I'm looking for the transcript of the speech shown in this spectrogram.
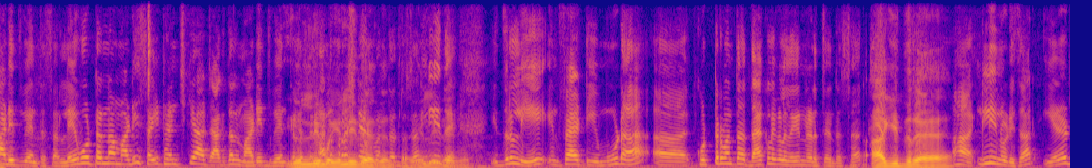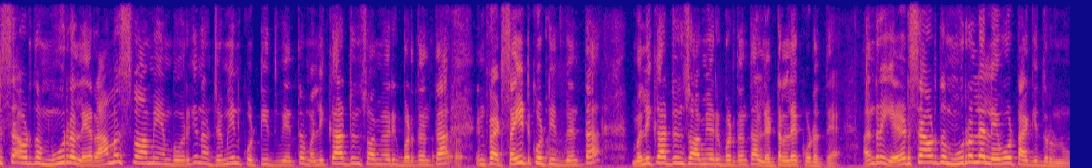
ಮಾಡಿದ್ವಿ ಅಂತ ಸರ್. ಲೇಔಟ್ ಅನ್ನ ಮಾಡಿ ಸೈಟ್ ಹಂಚಿಕೆ ಆ ಜಾಗದಲ್ಲಿ ಮಾಡಿದ್ವಿ ಅಂತ ಇದ್ರಲ್ಲಿ ಇಲ್ಲಿದೆ ಇನ್ಫ್ಯಾಕ್ಟ್ ಈ ಮೂಡ ಕೊಟ್ಟಿರುವಂತಹ ಕೊಟ್ಟಿರುವಂತ ದಾಖಲೆಗಳಲ್ಲಿ ಏನ್ ಅಂದ್ರೆ ಸರ್? ಆಗಿದ್ರೆ ಹಾ ಇಲ್ಲಿ ನೋಡಿ ಸರ್. ಎರಡ್ ಸಾವಿರದ ಮೂರಲ್ಲೇ ರಾಮಸ್ವಾಮಿ ಎಂಬುವರಿಗೆ ನಾವು ಜಮೀನ್ ಕೊಟ್ಟಿದ್ವಿ ಅಂತ ಮಲ್ಲಿಕಾರ್ಜುನ ಸ್ವಾಮಿ ಅವರಿಗೆ ಬರ್ದಂತ ಇನ್ಫ್ಯಾಕ್ಟ್ ಸೈಟ್ ಕೊಟ್ಟಿದ್ವಿ ಅಂತ ಮಲ್ಲಿಕಾರ್ಜುನ ಸ್ವಾಮಿ ಅವರಿಗೆ ಬರ್ದಂತ ಲೆಟರ್ಲೇ ಕೊಡುತ್ತೆ. ಅಂದ್ರೆ ಎರಡ್ ಸಾವಿರದ ಮೂರಲ್ಲೇ ಲೇಔಟ್ ಆಗಿದ್ರು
